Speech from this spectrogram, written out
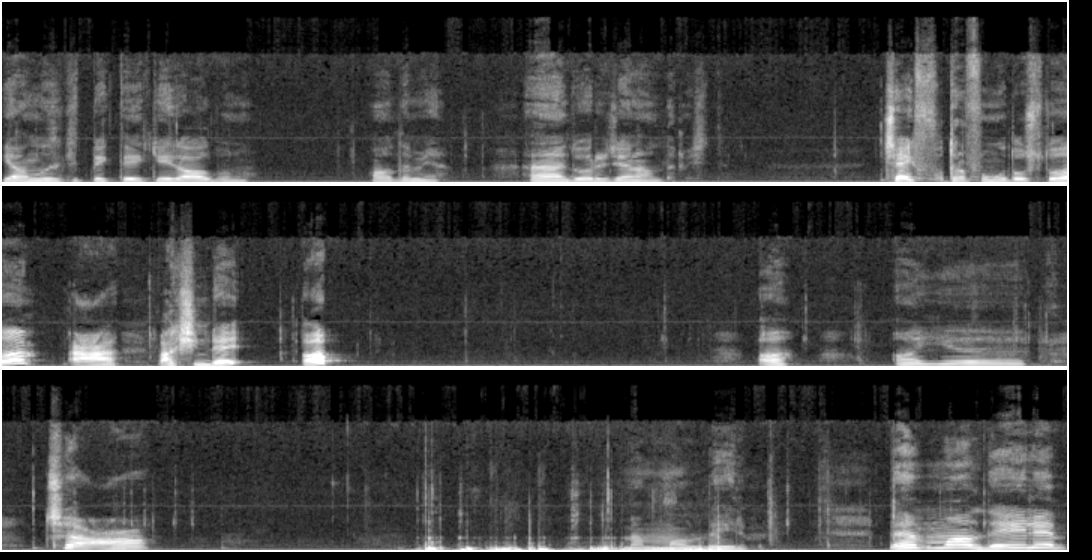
Yalnız gitmek tehlikeli al bunu. Aldım ya. He doğru Can aldım işte. Çek fotoğrafımı dostum. Aa, bak şimdi hop. Ah. Ayı. Ça. Ben mal değilim. Ben mal değilim.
